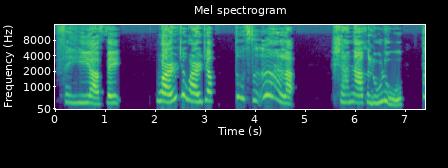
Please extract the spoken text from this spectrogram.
飞呀飞，玩着玩着肚子饿了，莎娜和鲁鲁大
